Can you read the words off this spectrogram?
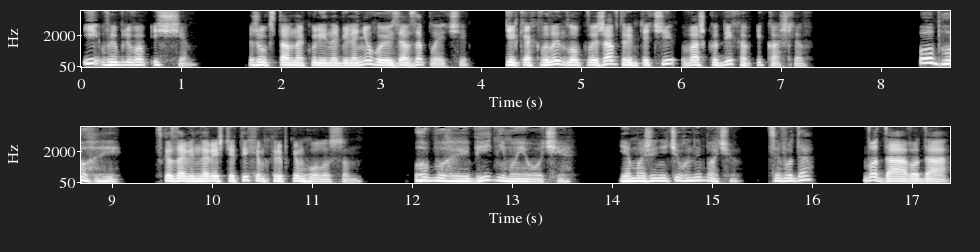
і виблював іще. Жук став на коліна біля нього і взяв за плечі. Кілька хвилин лок лежав, тремтячи, важко дихав і кашляв. О боги. сказав він нарешті тихим, хрипким голосом. О боги, бідні мої очі. Я майже нічого не бачу. Це вода? Вода, вода.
